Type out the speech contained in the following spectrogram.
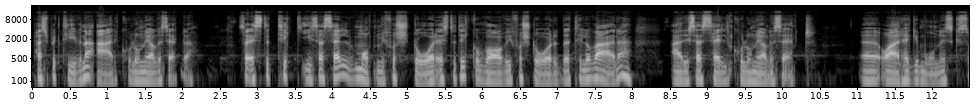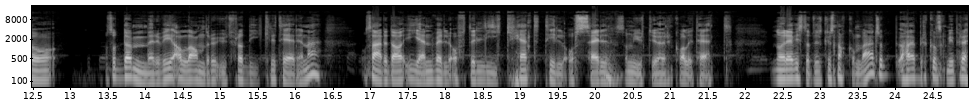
perspektivene er kolonialiserte. Så estetikk i seg selv, måten vi forstår estetikk, og hva vi forstår det til å være, er i seg selv kolonialisert og er hegemonisk. Så, så dømmer vi alle andre ut fra de kriteriene. Og så er det da igjen veldig ofte likhet til oss selv som utgjør kvalitet. Når jeg visste at vi skulle snakke om det her, så har jeg brukt ganske mye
